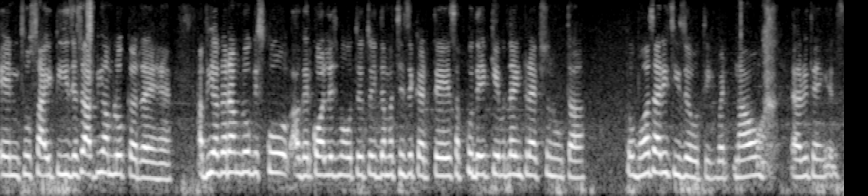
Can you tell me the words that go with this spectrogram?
in society जैसे अभी हम लोग कर रहे हैं। अभी अगर हम लोग इसको अगर कॉलेज में होते तो एकदम अच्छे से करते सबको देख के मतलब इंटरेक्शन होता। तो बहुत सारी चीज़ें होती but now everything is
